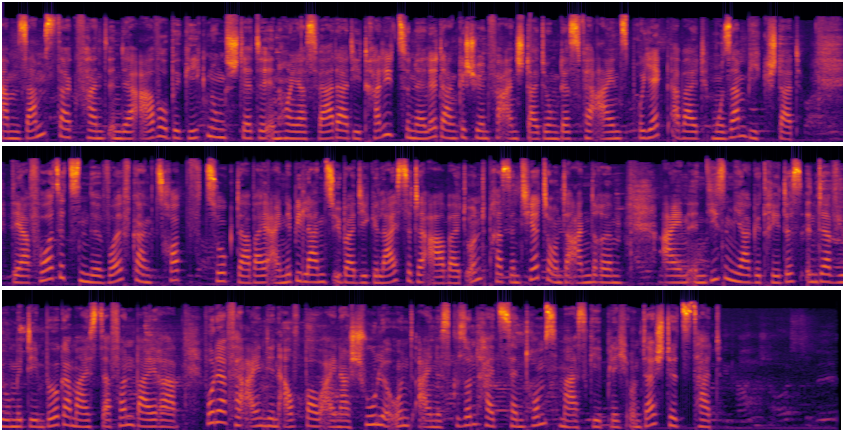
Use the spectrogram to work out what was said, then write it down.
Am Samstag fand in der AWO-Begegnungsstätte in Hoyerswerda die traditionelle Dankeschön-Veranstaltung des Vereins Projektarbeit Mosambik statt. Der Vorsitzende Wolfgang Zropf zog dabei eine Bilanz über die geleistete Arbeit und präsentierte unter anderem ein in diesem Jahr gedrehtes Interview mit dem Bürgermeister von Beira, wo der Verein den Aufbau einer Schule und eines Gesundheitszentrums maßgeblich unterstützt hat.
